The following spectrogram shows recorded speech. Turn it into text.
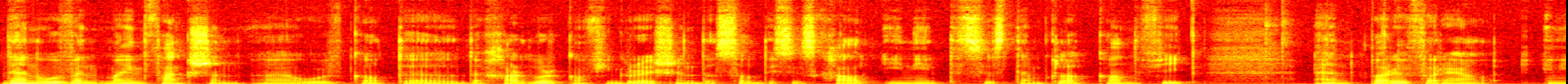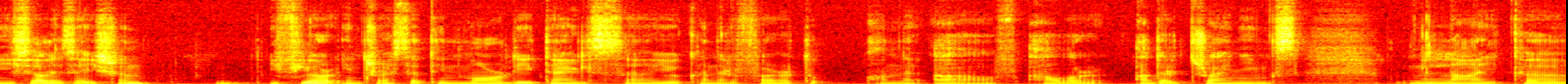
Then within main function, uh, we've got uh, the hardware configuration. So this is HAL init system clock config and peripheral initialization. If you are interested in more details, uh, you can refer to on uh, of our other trainings like uh,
